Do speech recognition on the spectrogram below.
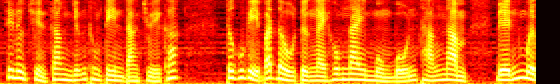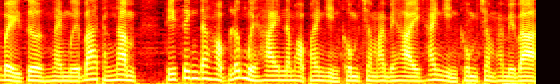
Xin được chuyển sang những thông tin đáng chú ý khác. Thưa quý vị, bắt đầu từ ngày hôm nay mùng 4 tháng 5 đến 17 giờ ngày 13 tháng 5, thí sinh đang học lớp 12 năm học 2022-2023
